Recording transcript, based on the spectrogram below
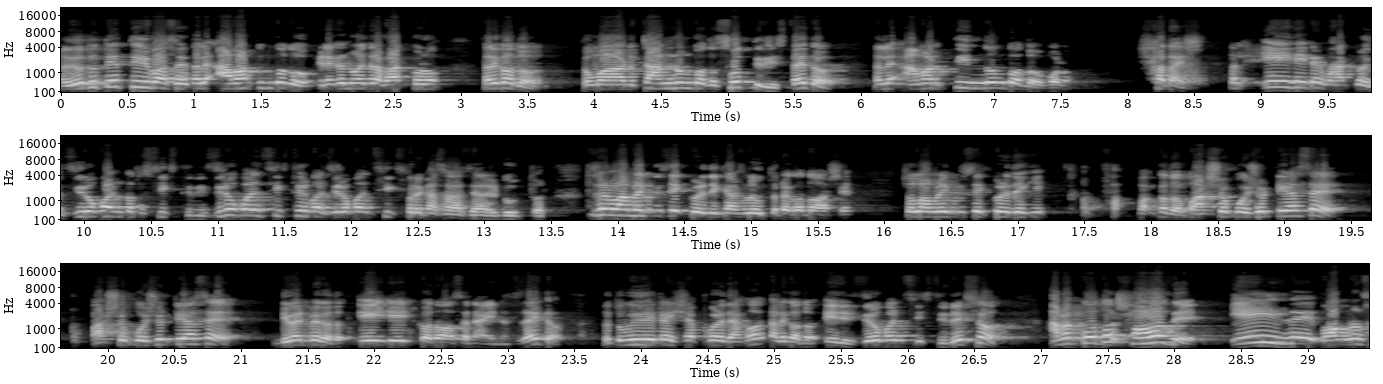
যেহেতু তেত্রিশ আছে তাহলে আবার তুমি কত? এটাকে নয় দ্বারা ভাগ করো। তাহলে কত? তোমার চার নং কত? ছত্রিশ, তাই তো? তাহলে আমার তিন নং কত? বলো, সাতাইশ। তাহলে এই যে এটার ভাগ করে জিরো পয়েন্ট কত? Six three zero point six three বা জিরো পয়েন্ট সিক্স কাছাকাছি আসবে উত্তর। তো চলো আমরা একটু চেক করে দেখি আসলে উত্তরটা কত আসে। চলো আমরা একটু চেক করে দেখি। কত? পাঁচশো পঁয়ষট্টি আছে? পাঁচশো পঁয়ষট্টি আছে? ডিভাইড বাই কত? এইট এইট কত আছে? নাইন আছে, তাই তো? তো তুমি যদি এটা হিসাব করে দেখো, তাহলে কত? এই যে জিরো পয়েন্ট সিক্সটি দেখছ? আমরা কত সহজে এই যে ভগ্নাংশ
